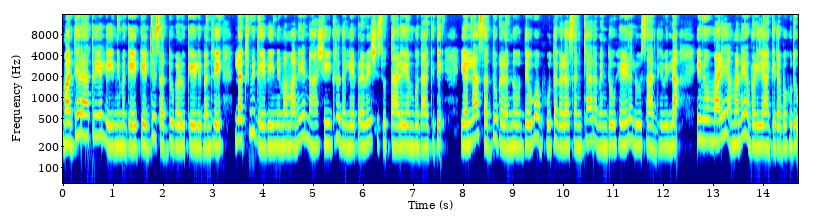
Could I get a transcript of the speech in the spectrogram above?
ಮಧ್ಯರಾತ್ರಿಯಲ್ಲಿ ನಿಮಗೆ ಗೆಜ್ಜೆ ಸದ್ದುಗಳು ಕೇಳಿ ಬಂದರೆ ಲಕ್ಷ್ಮೀದೇವಿ ನಿಮ್ಮ ಮನೆಯನ್ನು ಶೀಘ್ರದಲ್ಲೇ ಪ್ರವೇಶಿಸುತ್ತಾಳೆ ಎಂಬುದಾಗಿದೆ. ಎಲ್ಲ ಸದ್ದುಗಳನ್ನು ದೆವ್ವ ಭೂತಗಳ ಸಂಚಾರವೆಂದು ಹೇಳಲು ಸಾಧ್ಯವಿಲ್ಲ. ಇನ್ನು ಮಳೆಯ ಮನೆಯ ಬಳಿಯಾಗಿರಬಹುದು.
